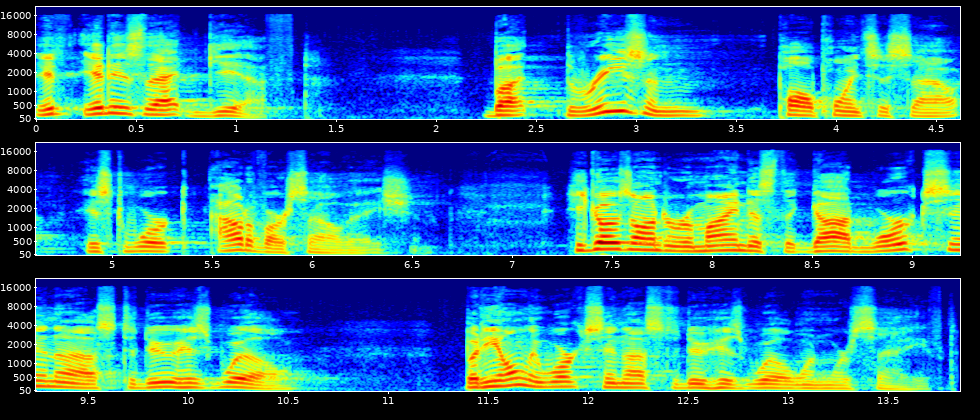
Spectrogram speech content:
It, it is that gift. But the reason Paul points this out is to work out of our salvation. He goes on to remind us that God works in us to do his will, but he only works in us to do his will when we're saved.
